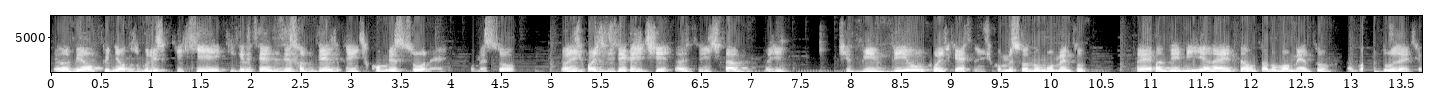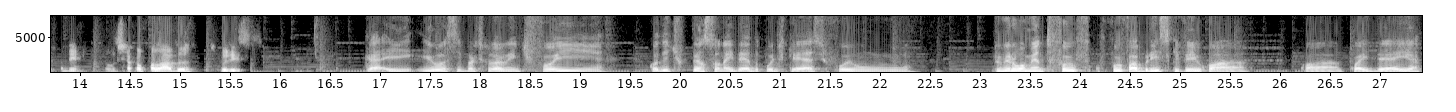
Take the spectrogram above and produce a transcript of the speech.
quero ver a opinião dos guris, o que, que, que, que eles têm a dizer sobre desde que a gente começou, né? Começou. Então a gente pode dizer que a gente a gente tá, a gente viveu o podcast. A gente começou num momento pré-pandemia, né? Então está no momento agora durante a pandemia. Então vou deixar com a palavra por isso. Eu, assim, particularmente, foi... Quando a gente pensou na ideia do podcast, foi um... primeiro momento foi, foi o Fabrício que veio com a, com a, com a ideia.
